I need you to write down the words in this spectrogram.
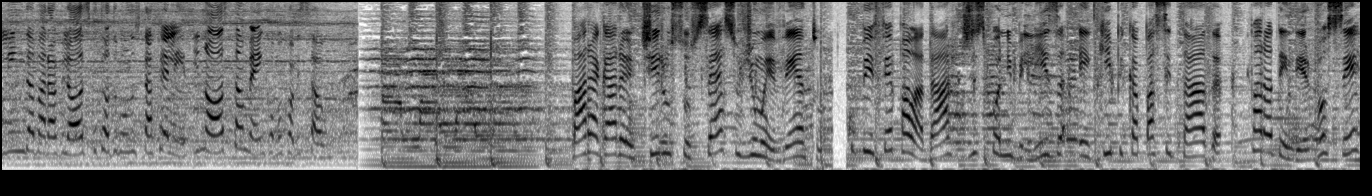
linda, maravilhosa, que todo mundo está feliz. E nós também, como comissão. Para garantir o sucesso de um evento, o Buffet Paladar disponibiliza equipe capacitada para atender você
